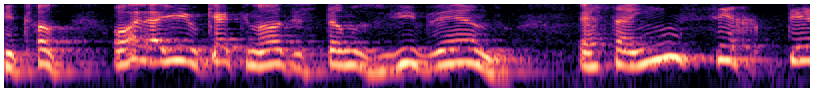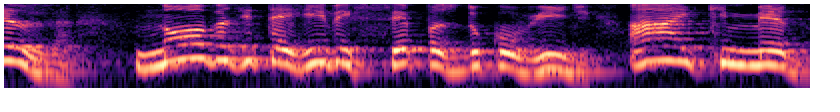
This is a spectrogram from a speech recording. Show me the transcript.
Então, olha aí o que é que nós estamos vivendo. Essa incerteza, novas e terríveis cepas do Covid. Ai, que medo!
